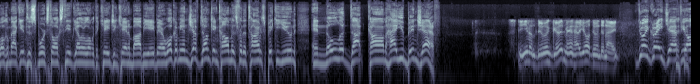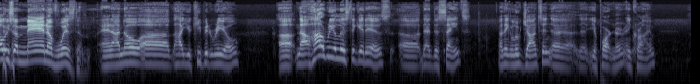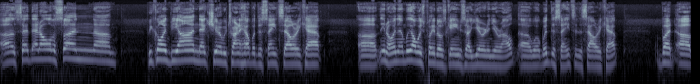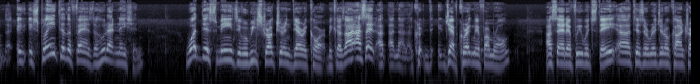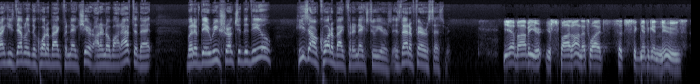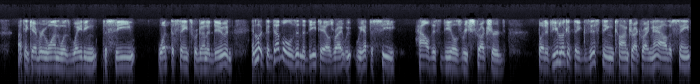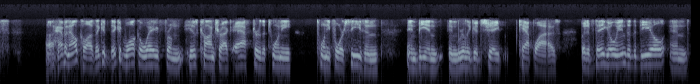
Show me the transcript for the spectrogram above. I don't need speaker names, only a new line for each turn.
Welcome back into Sports Talk. Steve Geller along with the Cajun Cannon Bobby Hebert. Welcome in Jeff Duncan, columnist for the Times, Picayune, and NOLA.com. How you been, Jeff?
Steve, I'm doing good, man. How y'all doing tonight?
Doing great, Jeff. You're always a man of wisdom, and I know uh, how you keep it real. Uh, now, how realistic it is uh, that the Saints, I think Luke Johnson, uh, your partner in crime, uh, said that all of a sudden um, we're going beyond next year. We're trying to help with the Saints salary cap. Uh, you know, and then we always play those games uh, year in and year out uh, with the Saints and the salary cap. But uh, explain to the fans, the Who Dat Nation, what this means if we're restructuring Derek Carr. Because I, I said, I, I, Jeff, correct me if I'm wrong. I said if we would stay uh, to his original contract, he's definitely the quarterback for next year. I don't know about after that, but if they restructured the deal, he's our quarterback for the next two years. Is that a fair assessment?
Yeah, Bobby, you're you're spot on. That's why it's such significant news. I think everyone was waiting to see what the Saints were going to do, and and look, the devil is in the details, right? We we have to see how this deal is restructured but if you look at the existing contract right now, the Saints uh, have an out clause. They could they could walk away from his contract after the 2024 season and be in in really good shape cap wise. But if they go into the deal and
